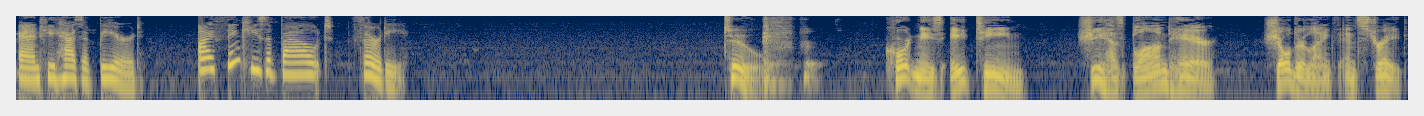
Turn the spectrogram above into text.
and he has a beard. I think he's about 30. 2, Courtney's 18. She has blonde hair, shoulder length and straight.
